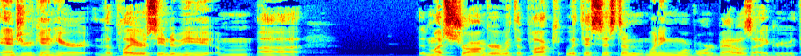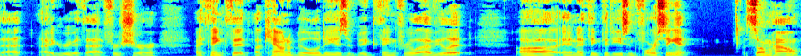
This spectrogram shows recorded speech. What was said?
Andrew, again here, the players seem to be um, uh, much stronger with the puck with this system, winning more board battles. I agree with that. I agree with that for sure. I think that accountability is a big thing for Laviolette, uh, and I think that he's enforcing it somehow.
